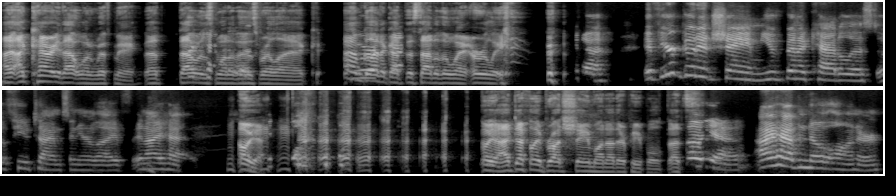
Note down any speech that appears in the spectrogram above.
I, I carry that one with me. That that was one of those where like I'm You glad I got this out of the way early. yeah. If you're good at shame, you've been a catalyst a few times in your life, and I have. Oh yeah. Oh yeah, I definitely brought shame on other people. That's Oh yeah, I have no honor.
